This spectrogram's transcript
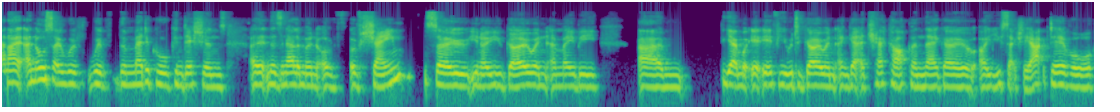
and i and also with with the medical conditions i think there's an element of of shame so you know you go and and maybe um yeah if you were to go and, and get a checkup and they go are you sexually active or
